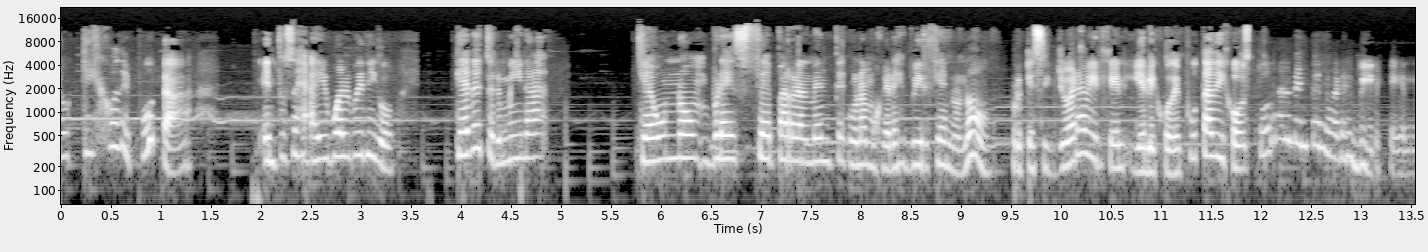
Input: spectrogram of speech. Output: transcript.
Yo, qué hijo de puta. Entonces ahí vuelvo y digo, ¿qué determina que un hombre sepa realmente que una mujer es virgen o no? Porque si yo era virgen y el hijo de puta dijo, Tú realmente no eres virgen.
